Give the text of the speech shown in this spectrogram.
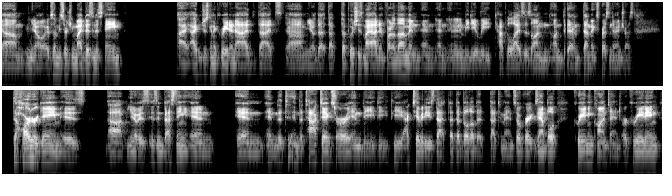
um you know if somebody's searching my business name i i'm just going to create an ad that um you know that, that that pushes my ad in front of them and and and, and it immediately capitalizes on on them them expressing their interest. The harder game is uh you know is is investing in in in the in the tactics or in the the the activities that that, that build up that, that demand. So for example, creating content or creating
